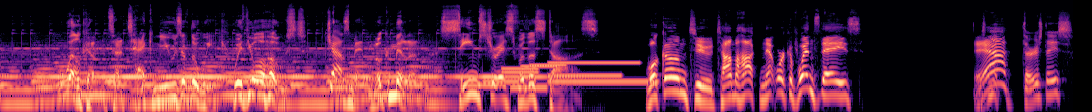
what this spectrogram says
Welcome to Tech News of the Week with your host, Jasmine McMillan, seamstress for the stars. Welcome to Tomahawk Network of Wednesdays. Isn't yeah. it Thursdays.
